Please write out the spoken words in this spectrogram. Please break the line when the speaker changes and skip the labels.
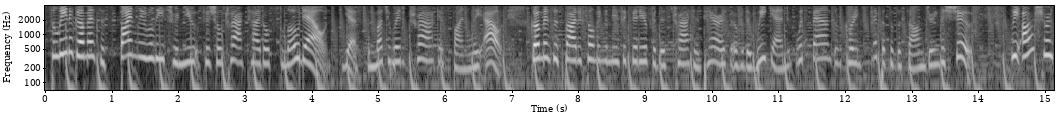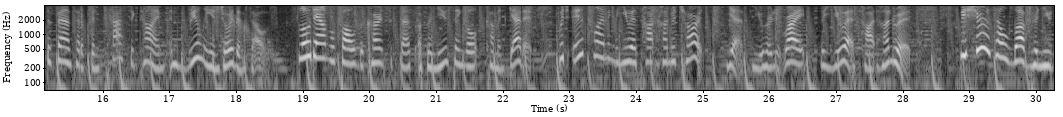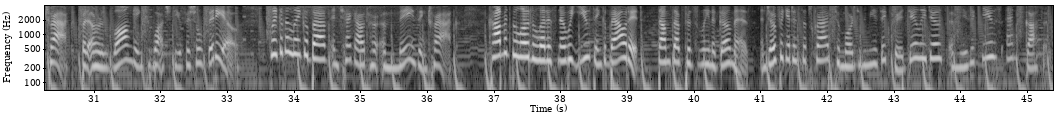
Selena Gomez has finally released her new official track titled Slow Down. Yes, the much awaited track is finally out. Gomez was spotted filming the music video for this track in Paris over the weekend, with fans recording snippets of the song during the shoot. We are sure the fans had a fantastic time and really enjoyed themselves. Slow Down will follow the current success of her new single, Come and Get It, which is climbing the US Hot 100 charts. Yes, you heard it right, the US Hot 100. We sure as hell loved her new track, but are longing to watch the official video. Click on the link above and check out her amazing track. Comment below to let us know what you think about it. Thumbs up for Selena Gomez, and don't forget to subscribe to More to the Music for your daily dose of music news and gossip.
